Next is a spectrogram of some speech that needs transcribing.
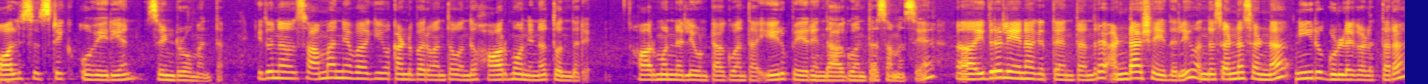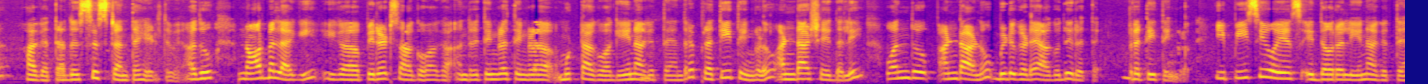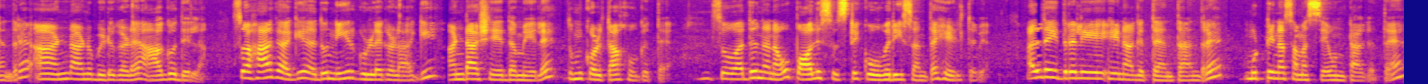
ಪಾಲಿಸಿಸ್ಟಿಕ್ ಓವೇರಿಯನ್ ಸಿಂಡ್ರೋಮ್ ಅಂತ. ಇದನ್ನು ಸಾಮಾನ್ಯವಾಗಿ ಕಂಡುಬರುವಂಥ ಒಂದು ಹಾರ್ಮೋನಿನ ತೊಂದರೆ. ಹಾರ್ಮೋನ್ನಲ್ಲಿ ಉಂಟಾಗುವಂಥ ಏರುಪೇರಿಂದ ಆಗುವಂಥ ಸಮಸ್ಯೆ. ಇದರಲ್ಲಿ ಏನಾಗುತ್ತೆ ಅಂತಂದರೆ ಅಂಡಾಶಯದಲ್ಲಿ ಒಂದು ಸಣ್ಣ ಸಣ್ಣ ನೀರು ಗುಳ್ಳೆಗಳ ಥರ ಆಗುತ್ತೆ. ಅದು ಸಿಸ್ಟ್ ಅಂತ ಹೇಳ್ತೇವೆ. ಅದು ನಾರ್ಮಲ್ ಆಗಿ ಈಗ ಪಿರಿಯಡ್ಸ್ ಆಗುವಾಗ, ಅಂದರೆ ತಿಂಗಳ ತಿಂಗಳ ಮುಟ್ಟಾಗುವಾಗ ಏನಾಗುತ್ತೆ ಅಂದರೆ ಪ್ರತಿ ತಿಂಗಳು ಅಂಡಾಶಯದಲ್ಲಿ ಒಂದು ಅಂಡಾಣು ಬಿಡುಗಡೆ ಆಗೋದಿರುತ್ತೆ ಪ್ರತಿ ತಿಂಗಳು. ಈ ಪಿ ಸಿ ಒ ಎಸ್ ಇದ್ದವರಲ್ಲಿ ಏನಾಗುತ್ತೆ ಅಂದರೆ ಆ ಅಂಡಾಣು ಬಿಡುಗಡೆ ಆಗೋದಿಲ್ಲ. ಸೊ ಹಾಗಾಗಿ ಅದು ನೀರ್ಗುಳ್ಳೆಗಳಾಗಿ ಅಂಡಾಶಯದ ಮೇಲೆ ತುಂಬಿಕೊಳ್ತಾ ಹೋಗುತ್ತೆ. ಸೊ ಅದನ್ನು ನಾವು ಪಾಲಿಸಿಸ್ಟಿಕ್ ಓವರೀಸ್ ಅಂತ ಹೇಳ್ತೇವೆ. ಅಲ್ಲದೆ ಇದರಲ್ಲಿ ಏನಾಗುತ್ತೆ ಅಂತ ಅಂದರೆ ಮುಟ್ಟಿನ ಸಮಸ್ಯೆ ಉಂಟಾಗುತ್ತೆ.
